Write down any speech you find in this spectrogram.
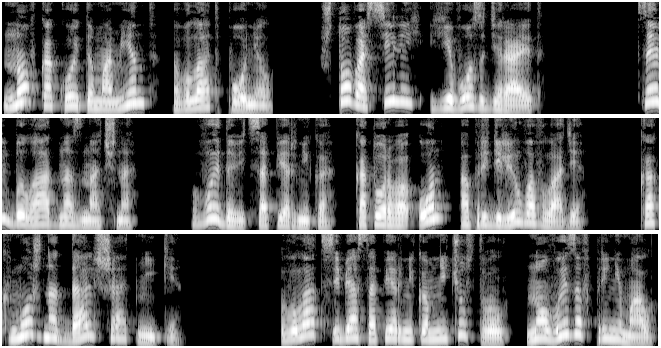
но в какой-то момент Влад понял, что Василий его задирает. Цель была однозначна – выдавить соперника, которого он определил во Владе, как можно дальше от Ники. Влад себя соперником не чувствовал, но вызов принимал.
